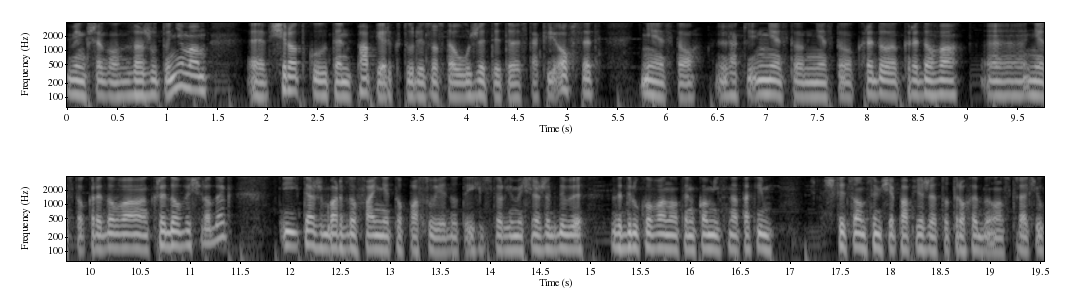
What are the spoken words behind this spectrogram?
większego zarzutu nie mam. E, w środku ten papier, który został użyty, to jest taki offset. Nie jest to, nie jest to, nie jest to kredo, kredowa, nie jest to kredowa, kredowy środek i też bardzo fajnie to pasuje do tej historii. Myślę, że gdyby wydrukowano ten komiks na takim świecącym się papierze, to trochę by on stracił.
